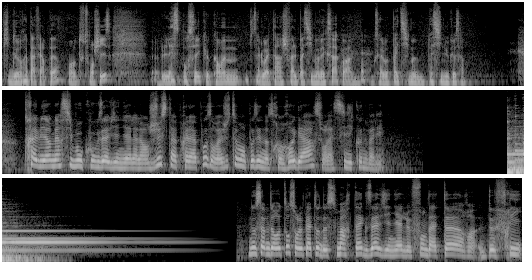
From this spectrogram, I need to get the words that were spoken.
qui ne devrait pas faire peur, en toute franchise, euh, laisse penser que quand même, ça doit être un cheval pas si mauvais que ça, quoi. Donc ça doit pas être si, pas si nul que ça. Très bien, merci beaucoup Xavier Niel. Alors juste après la pause, on va justement poser notre regard sur la Silicon Valley. Nous sommes de retour sur le plateau de Smartech. Xavier Niel, le fondateur de Free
